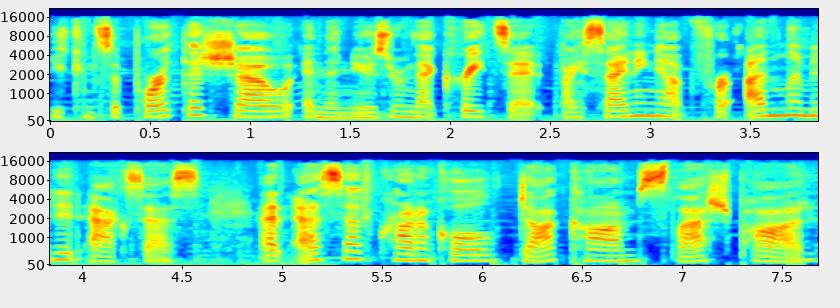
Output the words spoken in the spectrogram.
You can support this show and the newsroom that creates it by signing up for unlimited access at sfchronicle.com slash pod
